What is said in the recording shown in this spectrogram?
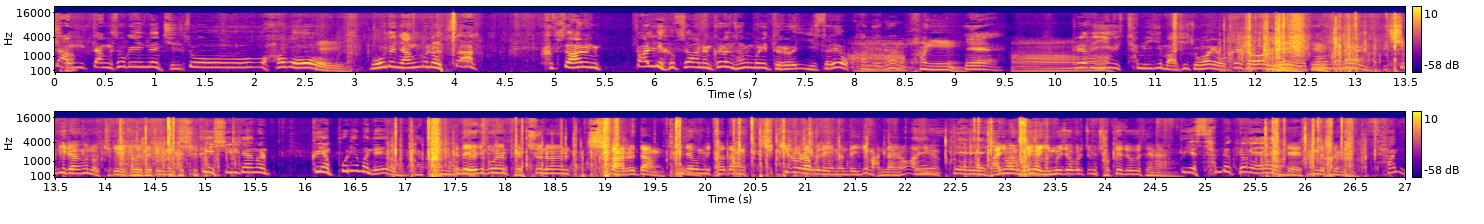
땅, 땅 속에 있는 질소하고 예, 예. 모든 양분을 싹 흡수하는 빨리 흡수하는 그런 성분이 들어 있어요. 아, 황에는. 황이. 예. 아. 그래서 이 참 이게 맛이 좋아요. 그래서 예, 이걸 어떻게 예. 하냐면 12량은 어떻게 해줘야 되죠? 그 12장을 그냥 뿌리면 돼요. 약간 근데 여기 보면 배추는 10아르당 1000제곱미터당 10kg라고 되어 있는데 이게 맞나요? 아니면 예, 예, 예. 아니면 우리가 임의적으로 좀 적게 줘도 되나요? 그게 300평에 예, 상대평에. 3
